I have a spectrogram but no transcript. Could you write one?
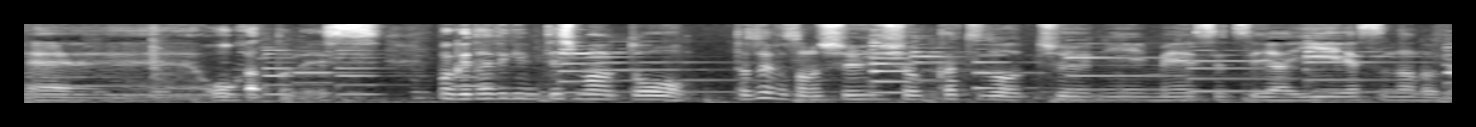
えー、多かったです、まあ、具体的に言ってしまうと例えばその就職活動中に面接や ES などで、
